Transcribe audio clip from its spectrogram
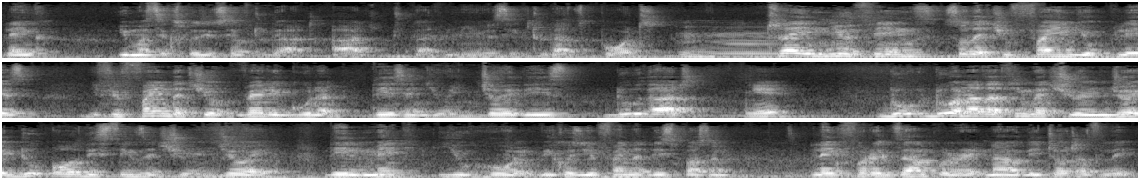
like you must expose yourself to that art to that music to that sport Mm. try new things so that you find your place if you find that you're very good at this and you enjoy this do that Yeah. Do do another thing that you enjoy. Do all these things that you enjoy. They'll make you whole because you'll find that this person like for example right now they taught us like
